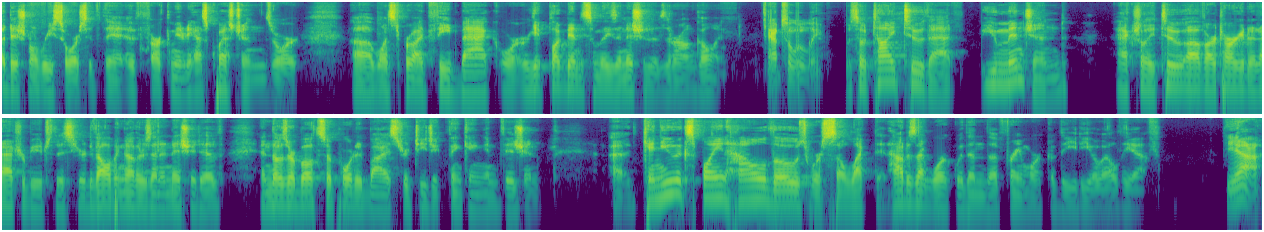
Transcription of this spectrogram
additional resource if they, if our community has questions or uh, wants to provide feedback or, or get plugged into some of these initiatives that are ongoing. Absolutely. So tied to that, you mentioned actually two of our targeted attributes this year developing others and initiative and those are both supported by strategic thinking and vision uh, can you explain how those were selected? How does that work within the framework of the edo ldf yeah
